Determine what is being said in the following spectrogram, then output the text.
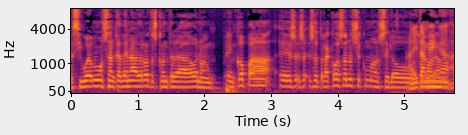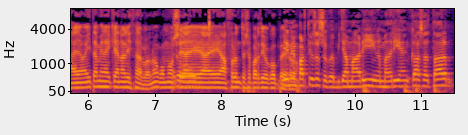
si volvemos a encadenar derrotas contra. Bueno, en, en Copa es, es- es otra cosa, no sé cómo se lo. Ahí también, ahí también hay que analizarlo, ¿no? Cómo Pero- se eh, afronta ese partido copero. Vienen partidos eso, que Villamarín, en Madrid en casa, tal.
